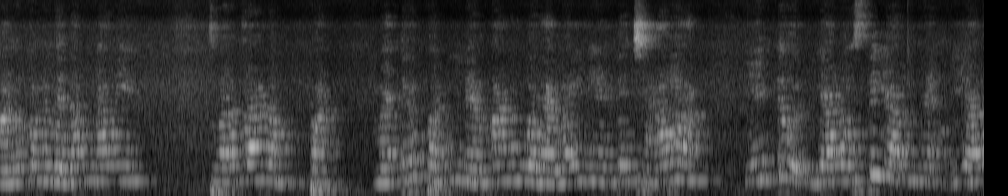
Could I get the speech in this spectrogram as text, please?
అనుకున్న విధంగానే త్వర త్వరగా ప- మందిర పనుల నిర్మాణం కూడా ఎలా అయింది అంటే చాలా ఏంటో ఇవాళ వస్తే ఇవాళ ఇవాళ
